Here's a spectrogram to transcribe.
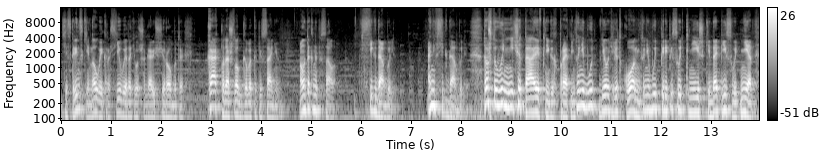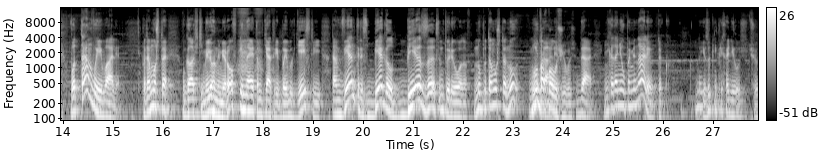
сестринские, новые, красивые, такие вот шагающие роботы. Как подошло к ГВ к описанию? А он так написал. Всегда были. Они всегда были. То, что вы не читали в книгах про это, никто не будет делать редкон, никто не будет переписывать книжки, дописывать. Нет. Вот там воевали. Потому что в галактике миллионы миров, и на этом театре боевых действий там Вентрис бегал без Центурионов. Ну, потому что, ну, не Ну, дали. так получилось. Да. Никогда не упоминали, так на язык не приходилось. Чё?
